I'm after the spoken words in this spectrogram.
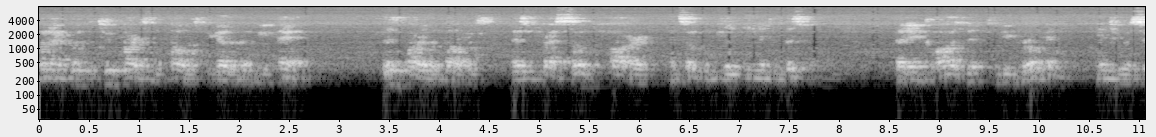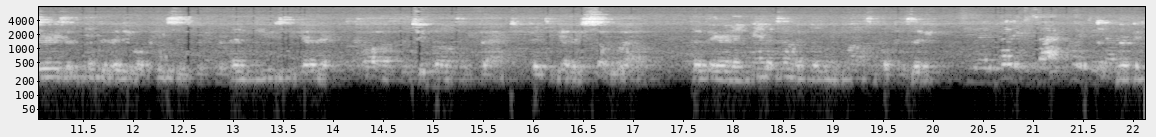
When I put the two parts of the pelvis together that we had, this part of the pelvis has pressed so hard and so completely into this one that it caused it to be broken into a series of individual pieces which were then fused together to cause the two bones in fact to fit together so well that they're in an anatomically impossible position. See, they fit exactly The together. perfect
